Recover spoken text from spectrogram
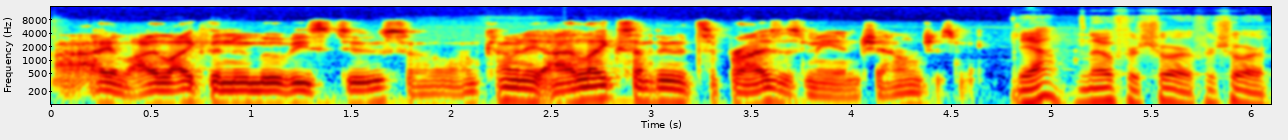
I, I like the new movies too. So I'm coming. I like something that surprises me and challenges me. Yeah, no, for sure, for sure.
